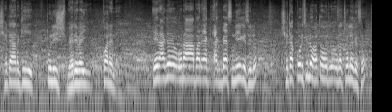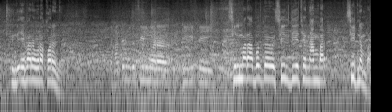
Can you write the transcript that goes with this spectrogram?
সেটা আর কি পুলিশ ভেরিফাই করে নাই। এর আগে ওরা আবার এক এক ব্যাচ নিয়ে গেছিল সেটা করেছিল হয়তো ওরা- চলে গেছে কিন্তু এবারে ওরা করেনি। হাতের মধ্যে সিল মারা টিকিট নেই। সিল মারা বলতে ওই সিল দিয়েছে নাম্বার সিট নাম্বার।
